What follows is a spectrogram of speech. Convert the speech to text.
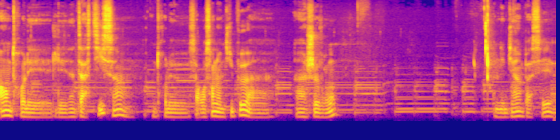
entre, les, interstices, hein. ça ressemble un petit peu à un, chevron. On est bien passé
